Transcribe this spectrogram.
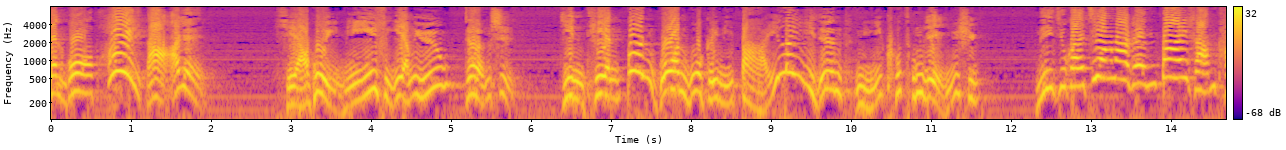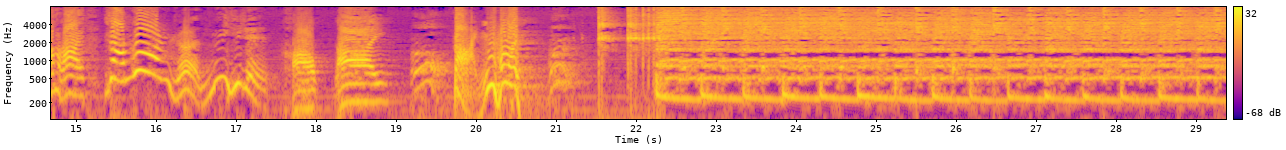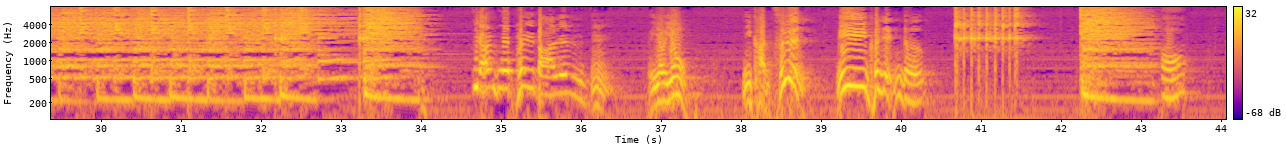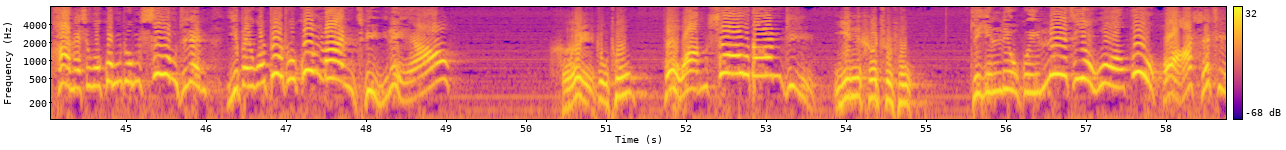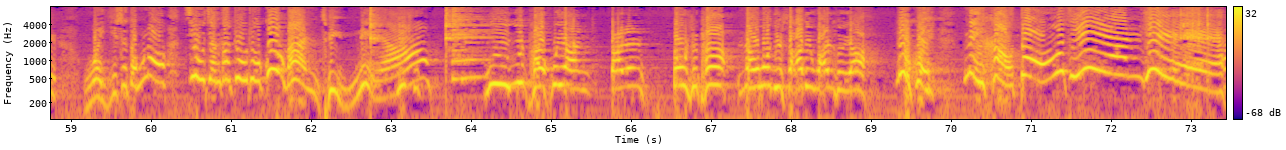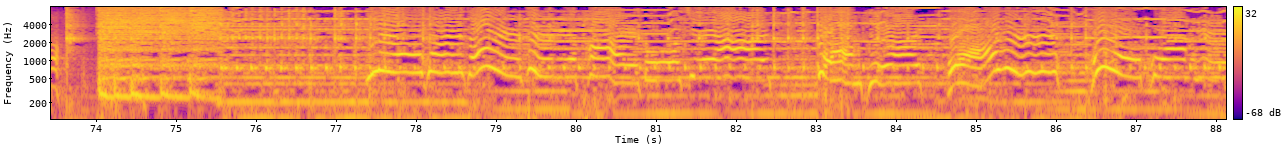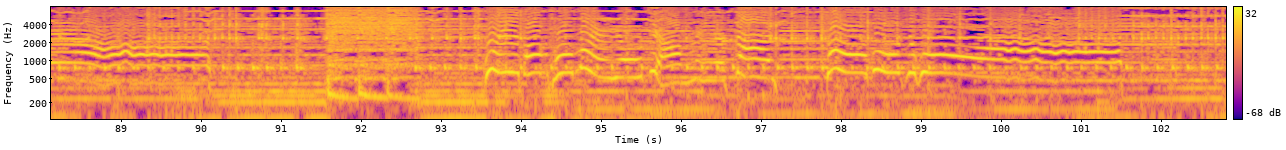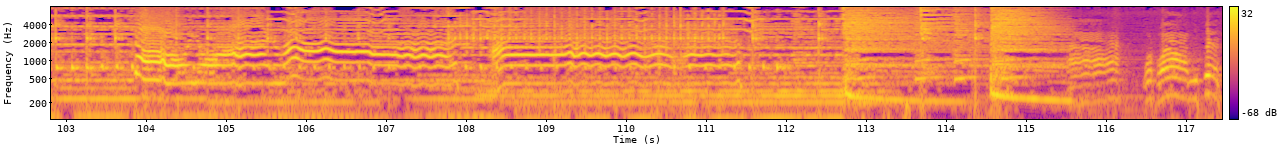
见过裴大人，下跪，你是杨勇，正是。今天本官我给你带来一人，你可曾认识？你就该将那人带上堂来，让俺认一认。好，来，带上来。见过裴大人。嗯，杨勇，你看此人，你可认得？哦，他乃是我宫中使用之人，已被我逐出宫门去了。何日逐出？父王首单之，因何出处？只因刘贵屡次诱我不化奢侈，我一时动怒，就将他逐出宫门去了。你一派胡言，大人都是他让我去杀的万岁啊！刘贵，你好多见也。别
